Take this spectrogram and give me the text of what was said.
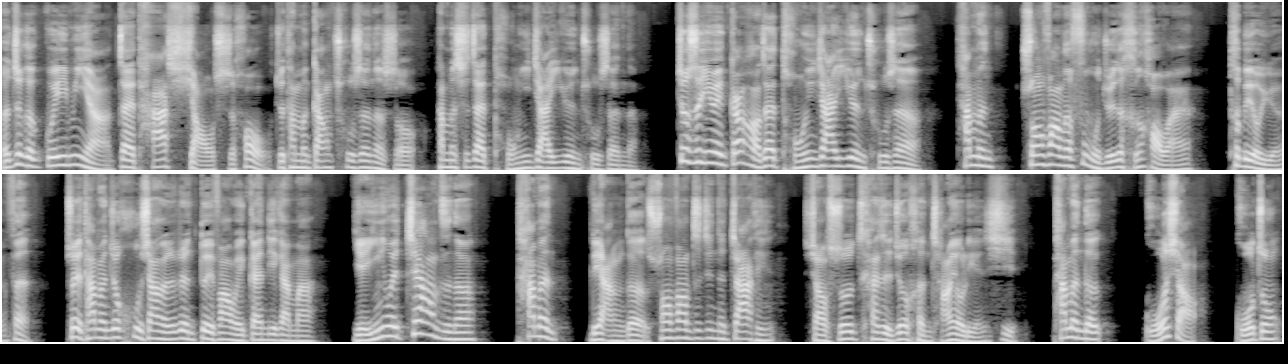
而这个闺蜜啊，在她小时候，就他们刚出生的时候。他们是在同一家医院出生的，就是因为刚好在同一家医院出生，他们双方的父母觉得很好玩，特别有缘分，所以他们就互相的认对方为干爹干妈。也因为这样子呢，他们两个双方之间的家庭小时候开始就很常有联系。他们的国小、国中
